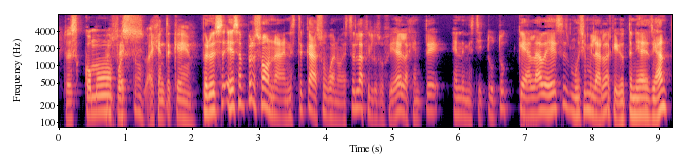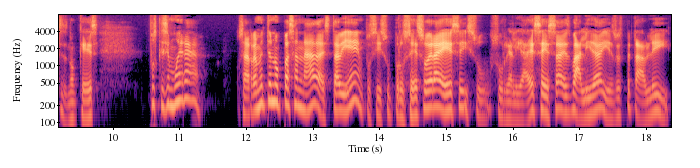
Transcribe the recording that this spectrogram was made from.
Entonces, ¿cómo pues hay gente que... Pero es, esa persona, en este caso, bueno, esta es la filosofía de la gente en el instituto que a la vez es muy similar a la que yo tenía desde antes, ¿no? Que es, pues que se muera o sea, realmente no pasa nada, está bien. Pues si su proceso era ese y su, su realidad es esa, es válida y es respetable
